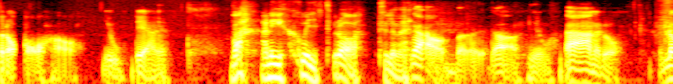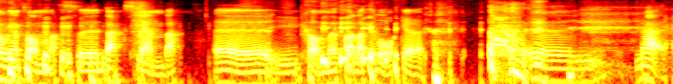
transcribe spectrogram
bra. Ja, Jo, det är han ju. Va? Han är skitbra till och med. Ja, ja jo. Ja, han är bra. Logan Thomas, eh, dagslända, eh, kommer falla tillbaka. eh, nej,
